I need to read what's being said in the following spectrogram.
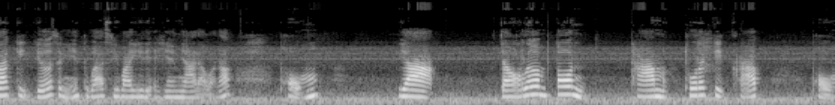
รกิจเยอะสิ่งนี้ถือว่าซีวายเดียเยมยาแล้วอะเนาะผมอยากจะเริ่มต้น ทำธุรกิจครับ ผม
